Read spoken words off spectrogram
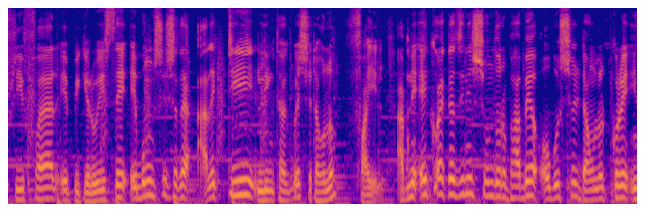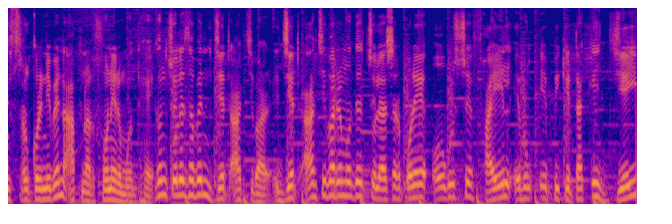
ফ্রি ফায়ার এপিকে রয়েছে এবং সেই সাথে আরেকটি লিঙ্ক থাকবে, সেটা হলো ফাইল আপনি এই কয়েকটা জিনিস সুন্দরভাবে অবশ্যই ডাউনলোড করে ইনস্টল করে নেবেন আপনার ফোনের মধ্যে। এখন চলে যাবেন জেট আর্চিবার জেট আর্চিবারের মধ্যে চলে আসার পরে অবশ্যই ফাইল এবং এপিকেটাকে যেই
